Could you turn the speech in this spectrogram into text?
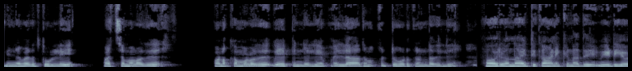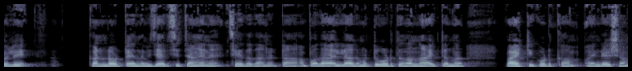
പിന്നെ വെളുത്തുള്ളി പച്ചമുളക് ഉണക്കമുളക് വേപ്പിന്റെ എല്ലാതും ഇട്ട് കൊടുക്കേണ്ടതിൽ ഓരോന്നായിട്ട് കാണിക്കുന്നത് വീഡിയോയിൽ കണ്ടോട്ടെ എന്ന് വിചാരിച്ചിട്ട് അങ്ങനെ ചെയ്തതാണ് കേട്ടോ അപ്പോൾ അത് എല്ലാതും ഇട്ട് കൊടുത്ത് നന്നായിട്ടൊന്ന് വഴറ്റി കൊടുക്കാം. അതിന്റെ ശേഷം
